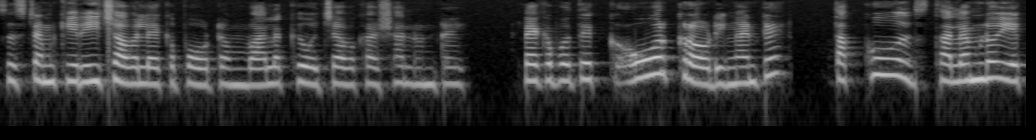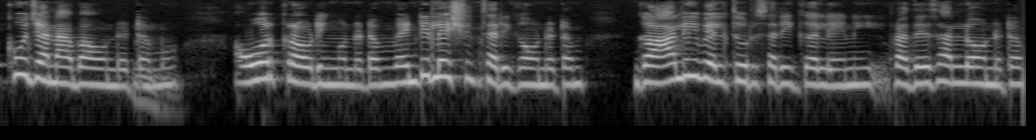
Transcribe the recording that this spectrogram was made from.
సిస్టమ్కి రీచ్ అవ్వలేకపోవటం వాళ్ళకి వచ్చే అవకాశాలు ఉంటాయి. లేకపోతే ఓవర్ క్రౌడింగ్ అంటే తక్కువ స్థలంలో ఎక్కువ జనాభా ఉండటము ఓవర్ క్రౌడింగ్ ఉండటం వెంటిలేషన్ సరిగా ఉండటం గాలి వెలుతురు సరిగ్గా లేని ప్రదేశాల్లో ఉండటం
